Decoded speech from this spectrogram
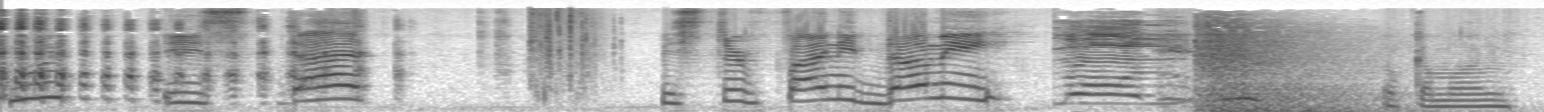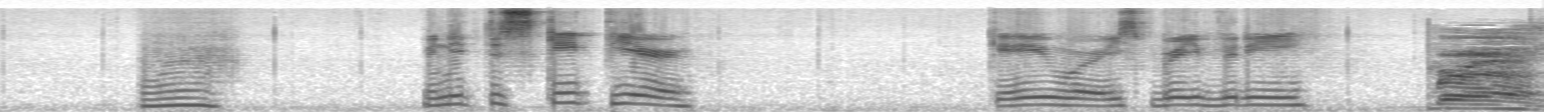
What is that? Mr. Funny Dummy! LOL! Oh, come on. Ah, we need to escape here. Okay, where is bravery? Bruh.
